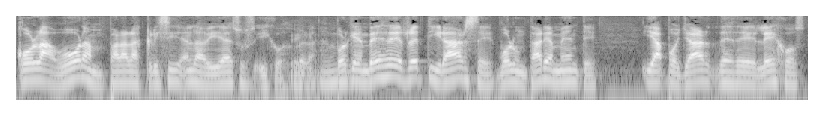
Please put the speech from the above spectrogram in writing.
colaboran para la crisis en la vida de sus hijos, ¿verdad? Porque en vez de retirarse voluntariamente y apoyar desde lejos,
